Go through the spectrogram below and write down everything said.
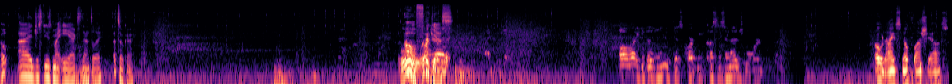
Oh, I just used my E accidentally. That's okay. Ooh, oh, fuck at that. yes. Alright, he doesn't use Discord because he's an edge lord. Oh, nice. No flash yes.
